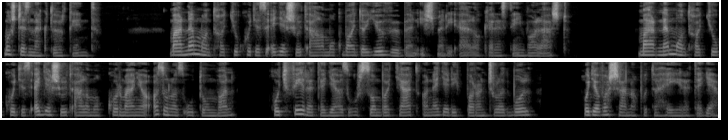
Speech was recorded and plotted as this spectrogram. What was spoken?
Most ez megtörtént. Már nem mondhatjuk, hogy az Egyesült Államok majd a jövőben ismeri el a keresztény vallást. Már nem mondhatjuk, hogy az Egyesült Államok kormánya azon az úton van, hogy félretegye az úr szombatját a negyedik parancsolatból, hogy a vasárnapot a helyére tegye.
